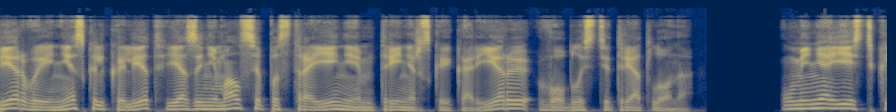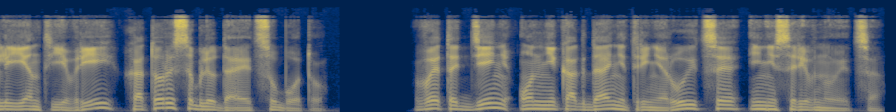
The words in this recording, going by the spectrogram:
Первые несколько лет я занимался построением тренерской карьеры в области триатлона. У меня есть клиент-еврей, который соблюдает субботу. В этот день он никогда не тренируется и не соревнуется.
